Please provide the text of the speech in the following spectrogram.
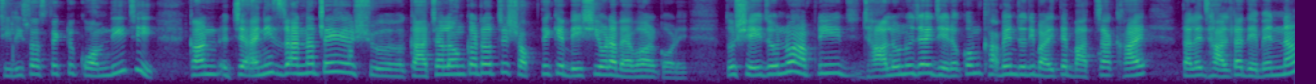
চিলি সস তো একটু কম দিয়েছি। কারণ চাইনিজ রান্নাতে কাঁচা লঙ্কাটা হচ্ছে সব থেকে বেশি ওরা ব্যবহার করে। তো সেই জন্য আপনি ঝাল অনুযায়ী যেরকম খাবেন, যদি বাড়িতে বাচ্চা খায়, তাহলে ঝালটা দেবেন না।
